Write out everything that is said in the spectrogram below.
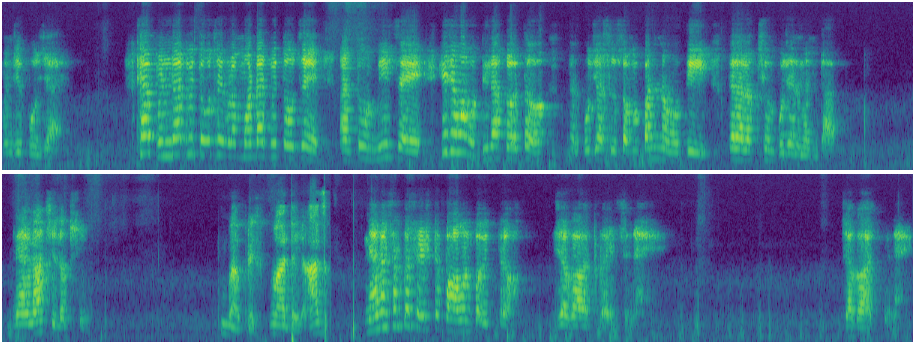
म्हणजे पूजा आहे. त्या पिंडात मी तोच आहे ब्रह्मांडात मी तोच आहे आणि तो मीच आहे. हे जेव्हा बुद्धीला कळतं तर पूजा सुसंपन्न होती. त्याला लक्ष्मी पूजन म्हणतात. ज्ञानाची लक्ष्मी. बापरे वाद आहे. आज ज्ञानासारखं श्रेष्ठ पावन पवित्र जगात काहीच नाही. जगात नाही.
